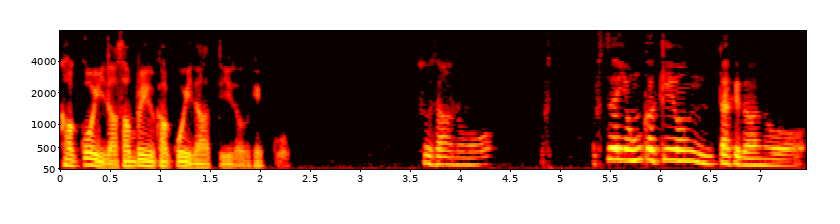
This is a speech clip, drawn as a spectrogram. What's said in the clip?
かっこいいなサンプリングかっこいいなっていうのが結構。そうさあのふ普通は 4×4 だけどあの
